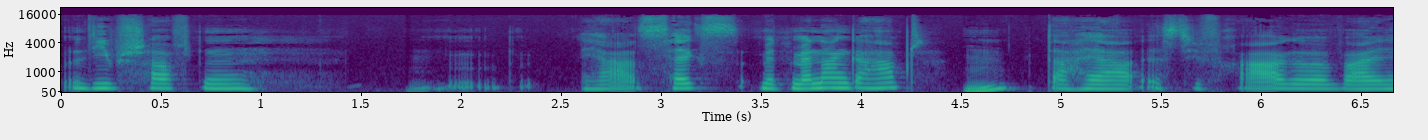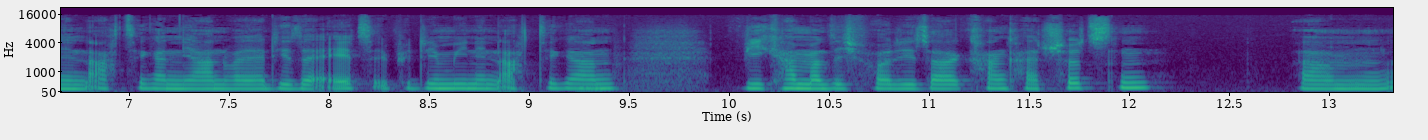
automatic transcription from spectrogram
Liebschaften, ja, Sex mit Männern gehabt. Mhm. Daher ist die Frage, weil in den 80er Jahren war ja diese AIDS-Epidemie in den 80ern, wie kann man sich vor dieser Krankheit schützen? Ähm,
